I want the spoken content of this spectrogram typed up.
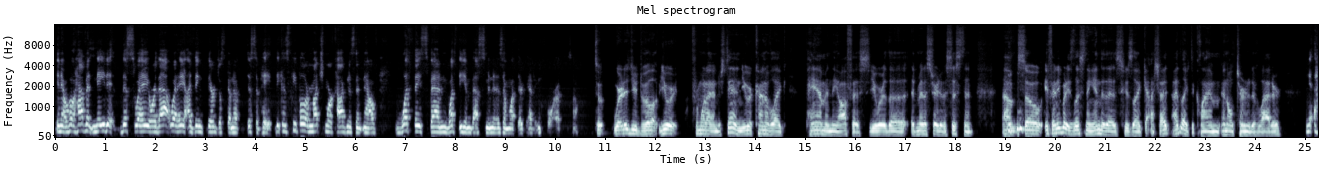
you know, who haven't made it this way or that way, I think they're just going to dissipate because people are much more cognizant now of what they spend, what the investment is, and what they're getting for it. So, so where did you develop? You were, from what I understand, you were kind of like Pam in the office. You were the administrative assistant. Um, so if anybody's listening into this who's like, gosh, I'd, I'd like to climb an alternative ladder, yeah.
